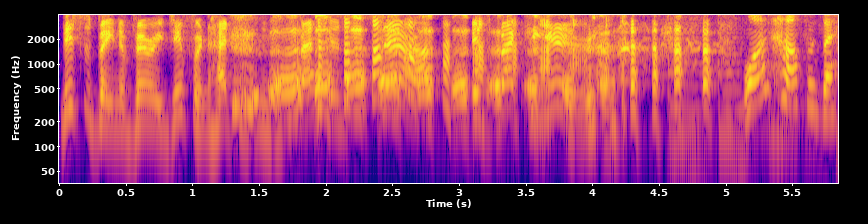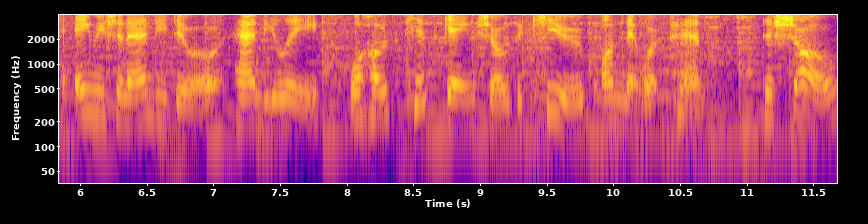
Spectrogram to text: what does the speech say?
this has been a very different Hatches and Dispatches. Sarah, it's back to you. One half of the Hamish and Andy duo, Andy Lee, will host kids' game show The Cube on Network 10. The show,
